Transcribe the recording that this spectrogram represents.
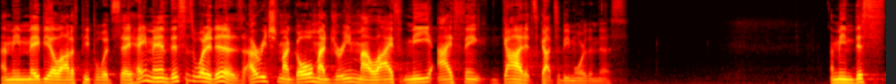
I mean, maybe a lot of people would say, Hey, man, this is what it is. I reached my goal, my dream, my life. Me, I think, God, it's got to be more than this. I mean, this,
